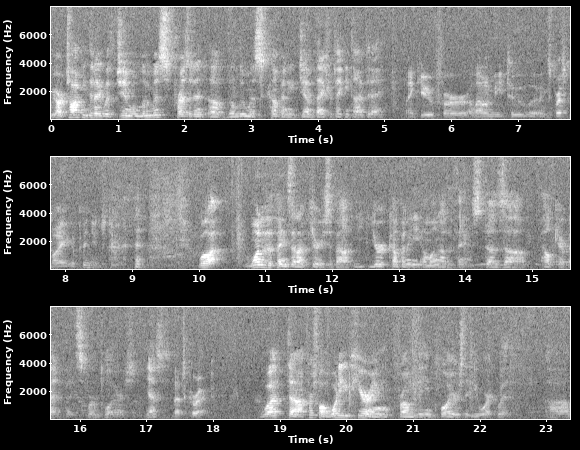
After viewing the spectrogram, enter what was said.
We are talking today with Jim Loomis, president of the Loomis Company. Jim, thanks for taking time today. Thank you for allowing me to uh, express my opinions to you. Well, one of the things that I'm curious about, your company, among other things, does uh, healthcare benefits for employers, yes? That's correct. What, uh, first of all, what are you hearing from the employers that you work with? Um,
